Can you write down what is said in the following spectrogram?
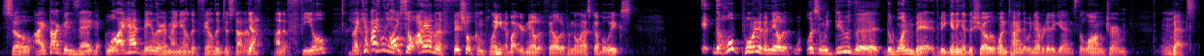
So I thought Gonzaga. Well, I had Baylor and my nailed it, failed it just out of Yeah. out of feel, but I kept I, feeling like also, I have an official complaint about your nailed it, failed it from the last couple weeks. It, the whole point of a nailed it. Listen, we do the the one bit at the beginning of the show, the one time that we never did again. It's the long term bets.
